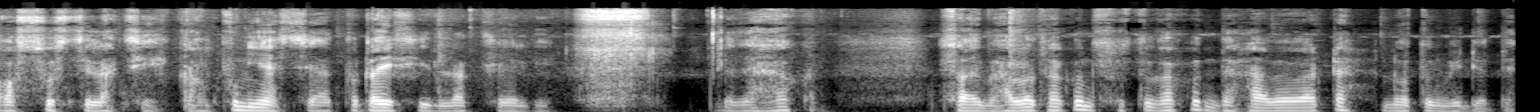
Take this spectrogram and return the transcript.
অস্বস্তি লাগছে, কাঁপুনি আসছে, এতটাই শীত লাগছে আর কি। যাই হোক, সবাই ভালো থাকুন, সুস্থ থাকুন, দেখা হবে একটা নতুন ভিডিওতে।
